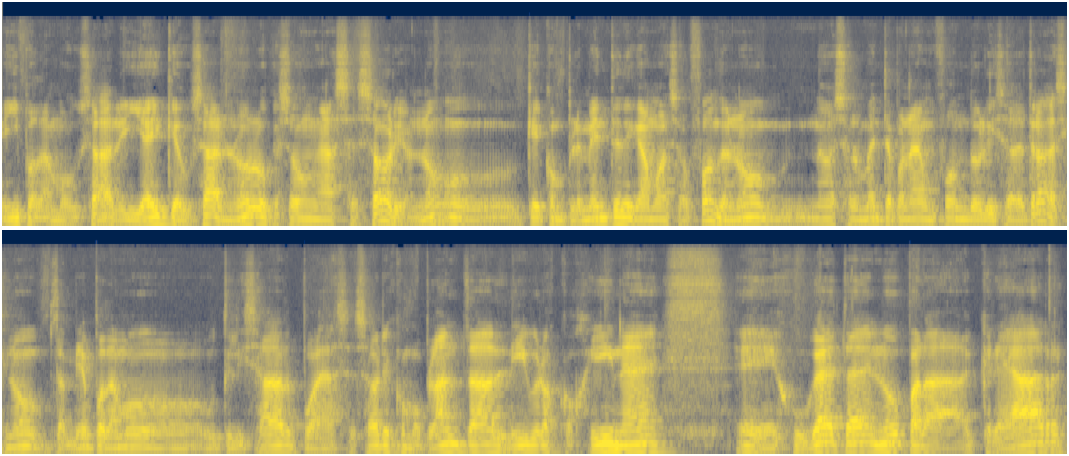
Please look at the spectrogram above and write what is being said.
y podemos usar, y hay que usar, ¿no? Lo que son accesorios, ¿no? Que complemente, digamos, esos fondos, ¿no? No es solamente poner un fondo liso detrás, sino también podemos utilizar, pues, accesorios como plantas, libros, cojines, eh, juguetes, ¿no? Para crear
